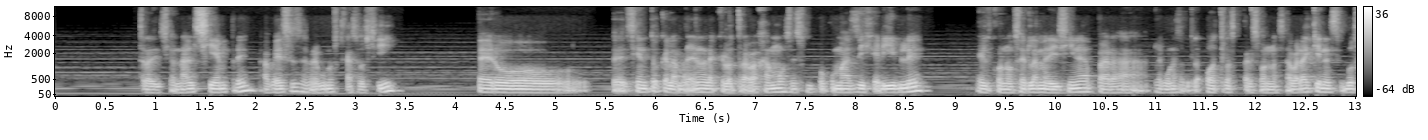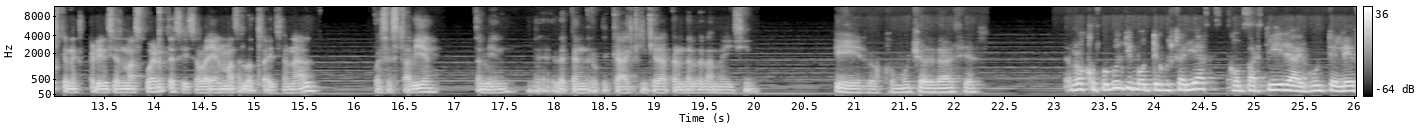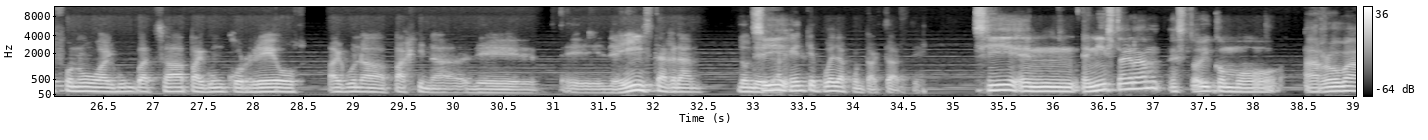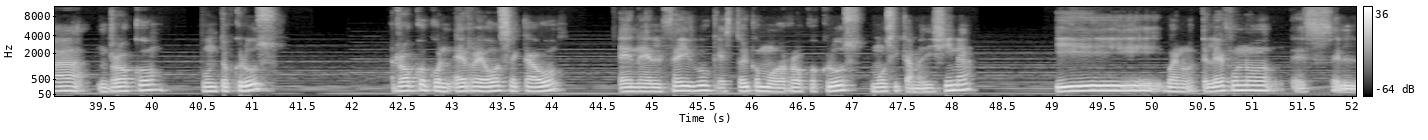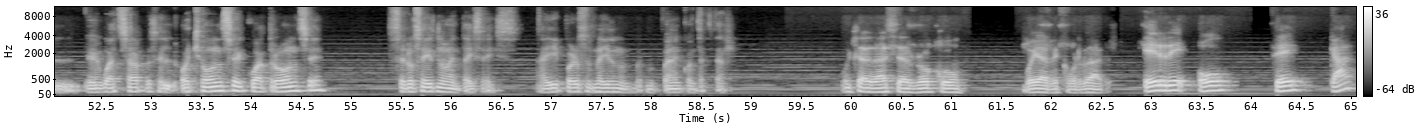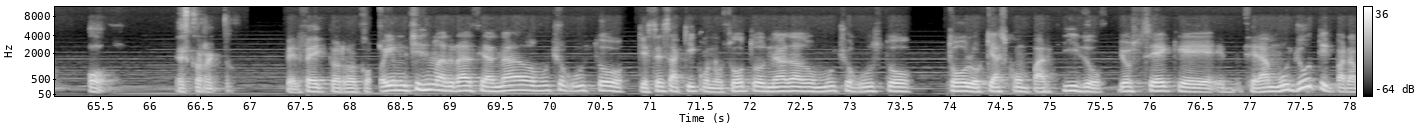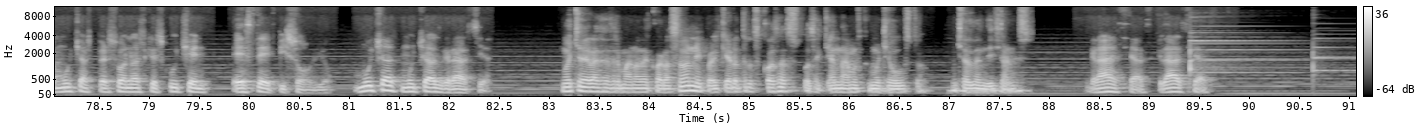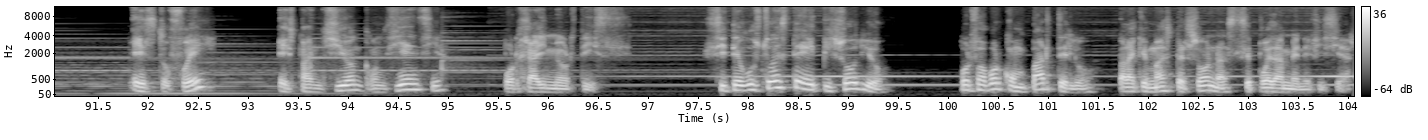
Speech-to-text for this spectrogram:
tradicional siempre, a veces en algunos casos sí, pero eh, siento que la manera en la que lo trabajamos es un poco más digerible el conocer la medicina para algunas otras personas. Habrá quienes busquen experiencias más fuertes y se vayan más a lo tradicional, pues está bien. También eh, depende de lo que cada quien quiera aprender de la medicina. Sí, Rocco, muchas gracias. Rocco, por último, ¿te gustaría compartir algún teléfono, algún WhatsApp, algún correo, alguna página de, eh, de Instagram donde la gente pueda contactarte? Sí, en, en Instagram estoy como arroba roco.cruz, roco con R-O-C-K-O. En el Facebook estoy como Roco Cruz, Música Medicina. Y bueno, teléfono es el, WhatsApp es el 811-411-0696. Ahí por esos medios me, me pueden contactar. Muchas gracias, Rocco. Voy a recordar. R-O-C-K-O. Es correcto. Perfecto, Rocco. Oye, muchísimas gracias. Me ha dado mucho gusto que estés aquí con nosotros. Me ha dado mucho gusto todo lo que has compartido. Yo sé que será muy útil para muchas personas que escuchen este episodio. Muchas, muchas gracias. Muchas gracias, hermano de corazón. Y cualquier otras cosas, pues aquí andamos con mucho gusto. Muchas bendiciones. Gracias, gracias. Esto fue Expansión Conciencia por Jaime Ortiz. Si te gustó este episodio, por favor compártelo para que más personas se puedan beneficiar.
